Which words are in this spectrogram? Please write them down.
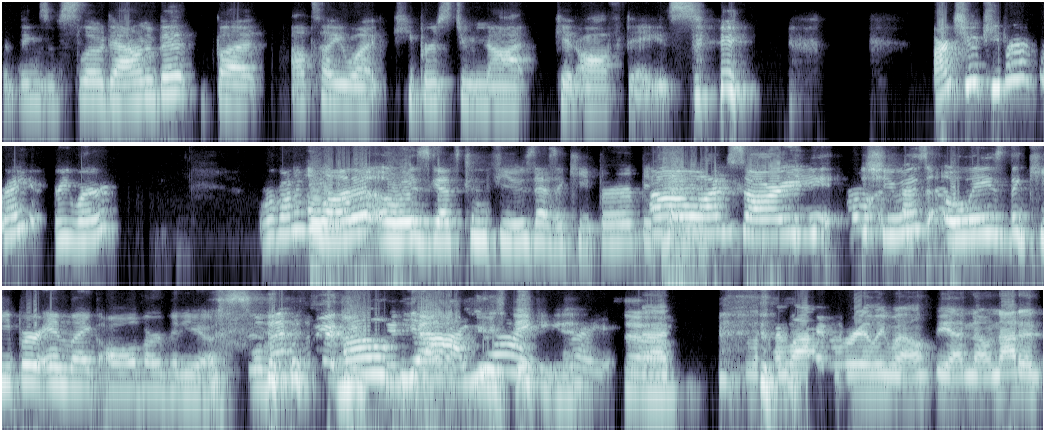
and things have slowed down a bit but i'll tell you what keepers do not get off days aren't you a keeper right or you were we're one of Alana always gets confused as a keeper because Oh, I'm sorry. She, she oh, was always the keeper in like all of our videos. Well, that's good. You oh, yeah, yeah, taking it. Right. So. I lied really well. Yeah, no, not a,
